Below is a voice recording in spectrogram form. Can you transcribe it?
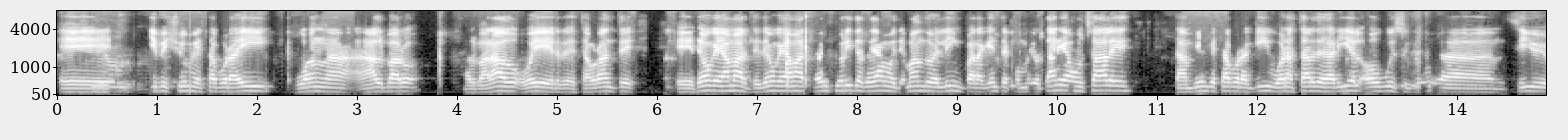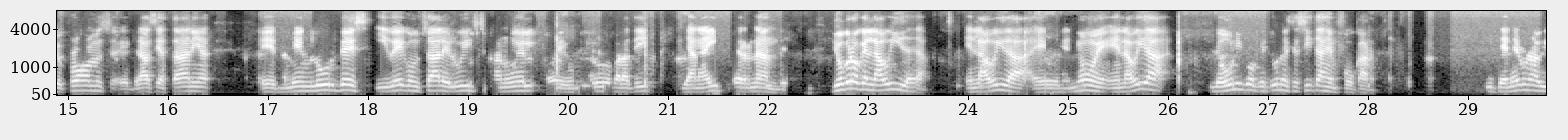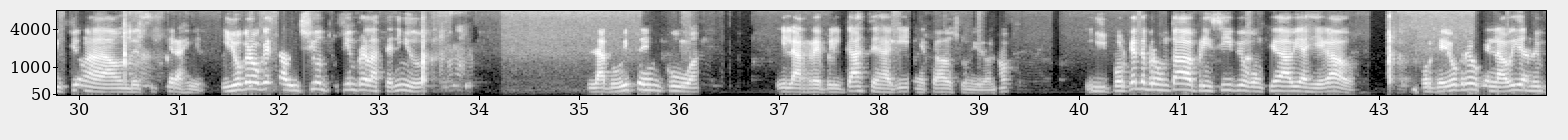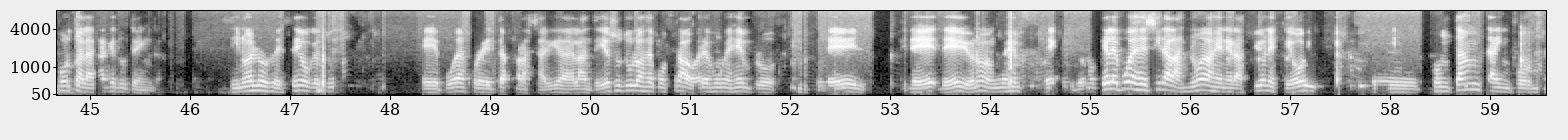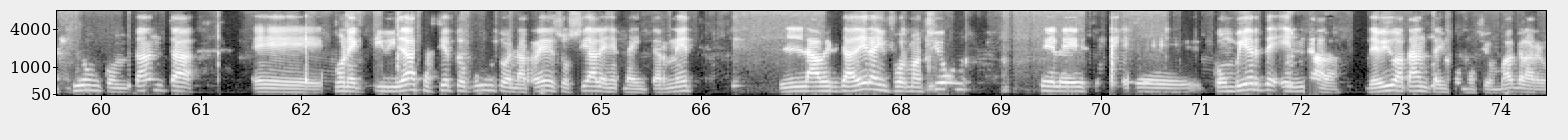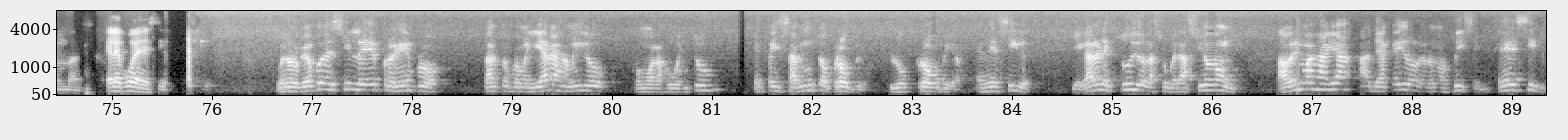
eh, Schume está por ahí, Juan Álvaro, Alvarado, oye, el restaurante, eh, tengo que llamarte, tengo que llamarte, a ver si ahorita te llamo y te mando el link para que entres conmigo. Tania González, también que está por aquí. Buenas tardes, Ariel. Always uh, see you your promise. Eh, gracias, Tania. Eh, también Lourdes, Ibe González, Luis Manuel, un saludo para ti, y Anaís Hernández. Yo creo que en la vida, en la vida, no, en la vida, lo único que tú necesitas es enfocarte y tener una visión a donde tú quieras ir. Y yo creo que esa visión tú siempre la has tenido, la tuviste en Cuba y la replicaste aquí en Estados Unidos, ¿no? ¿Y por qué te preguntaba al principio con qué edad habías llegado? Porque yo creo que en la vida no importa la edad que tú tengas, sino es los deseos que tú eh, puedas proyectar para salir adelante. Y eso tú lo has demostrado, eres un ejemplo de él de, ello, ¿no? Un ejemplo de éxito, ¿Qué le puedes decir a las nuevas generaciones que hoy, eh, con tanta información, con tanta eh, conectividad hasta cierto punto en las redes sociales, en la internet, la verdadera información se les eh, convierte en nada debido a tanta información, valga la redundancia. ¿Qué le puedes decir? Bueno, lo que yo puedo decirle es, por ejemplo, tanto familiares, amigos como la juventud, el pensamiento propio, luz propia. Es decir, llegar al estudio, la superación, a ver más allá de aquello que nos dicen. Es decir,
